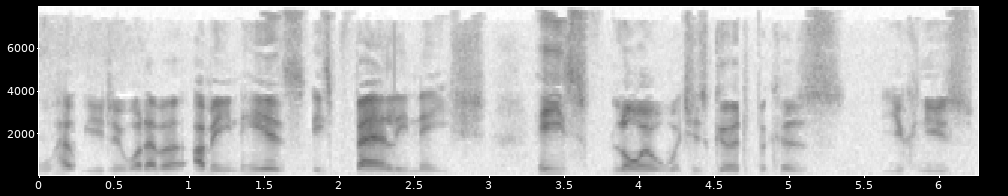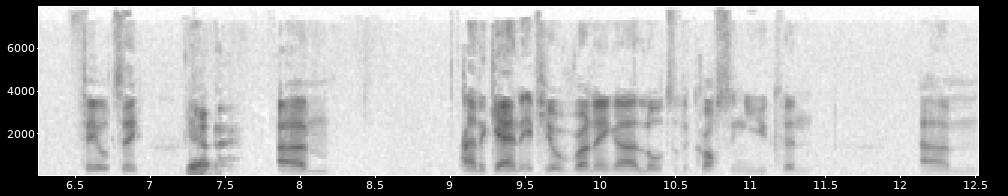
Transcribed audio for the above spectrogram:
will help you do whatever. I mean, he is he's fairly niche. He's loyal, which is good because you can use fealty. yeah, Um, and again, if you're running uh, Lords of the Crossing, you can. Um,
